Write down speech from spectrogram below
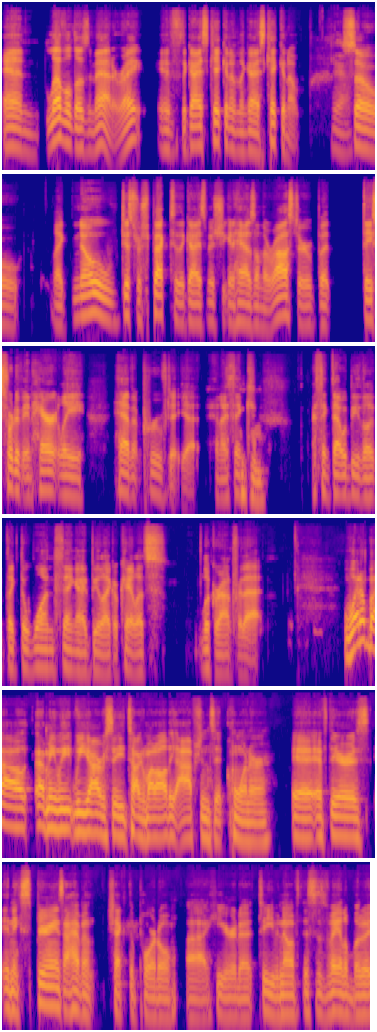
and level doesn't matter, right? If the guy's kicking them, the guy's kicking them. Yeah. So, like, no disrespect to the guys Michigan has on the roster, but they sort of inherently haven't proved it yet. And I think, Mhm. I think that would be the, like the one thing I'd be like, okay, let's look around for that. What about? I mean, we we obviously talking about all the options at corner. If there's an experience, I haven't checked the portal uh, here to to even know if this is available.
